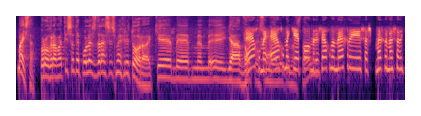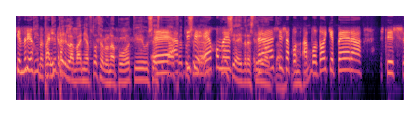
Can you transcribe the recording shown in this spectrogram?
Μάλιστα. Προγραμματίσατε πολλές δράσεις μέχρι τώρα και με, με, για δόκες. Έχουμε, έχουμε και επόμενες. Έχουμε μέχρι, σας, μέχρι μέσα Δεκεμβρίου. Τι, έχουμε τι περιλαμβάνει αυτό θέλω να πω ότι ουσιαστικά ε, φέτος είναι έχουμε πλούσια η δραστηριότητα. Δράσεις από, από εδώ και πέρα στις 5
